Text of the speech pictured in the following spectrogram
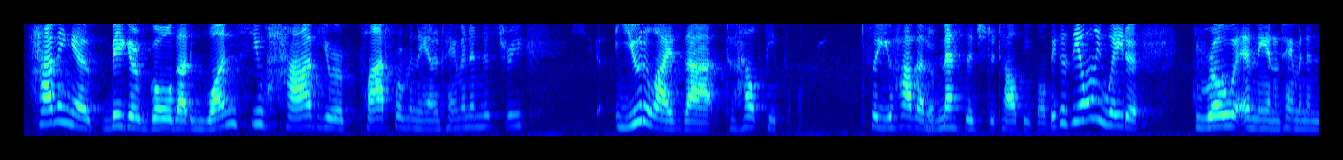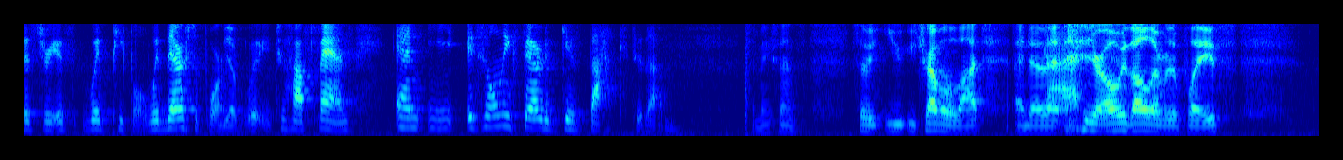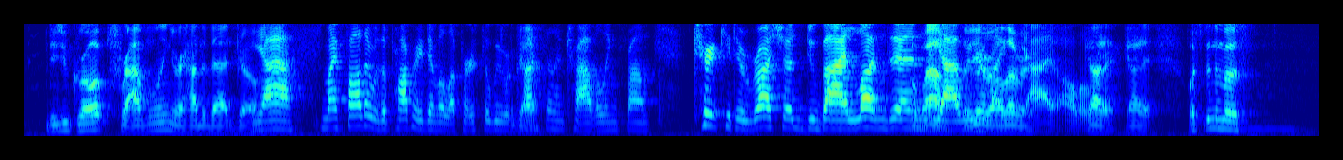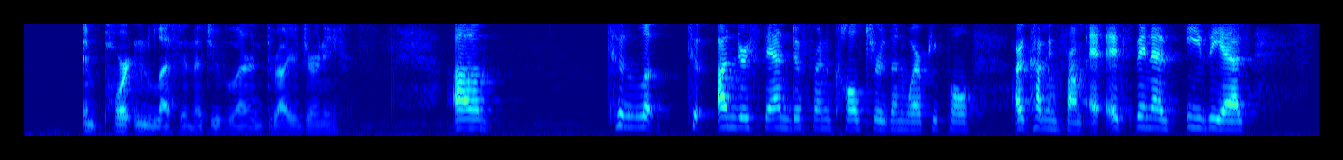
having a bigger goal that once you have your platform in the entertainment industry, utilize that to help people. So you have a Yep. message to tell people because the only way to grow in the entertainment industry is with people, with their support, Yep. with- to have fans, and y- it's only fair to give back to them. That makes sense. So you, you travel a lot. I know that you're always all over the place. Did you grow up traveling, or how did that go? Yes, my father was a property developer, so we were Okay. constantly traveling from Turkey to Russia, Dubai, London. Oh, wow. Yeah, so we you were were all like, over. Yeah, all over. Got it. Got it. What's been the most important lesson that you've learned throughout your journey? um, to look to understand different cultures and where people are coming from. It, it's been as easy as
